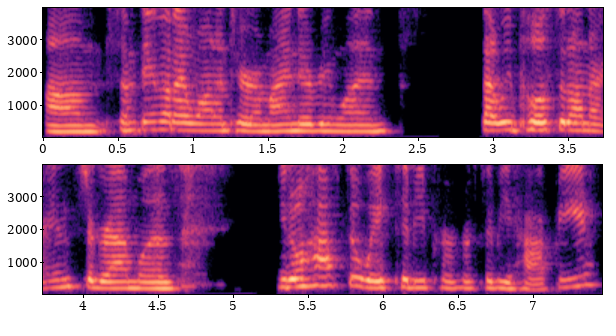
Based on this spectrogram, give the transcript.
Um, something that I wanted to remind everyone that we posted on our Instagram was you don't have to wait to be perfect to be happy.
